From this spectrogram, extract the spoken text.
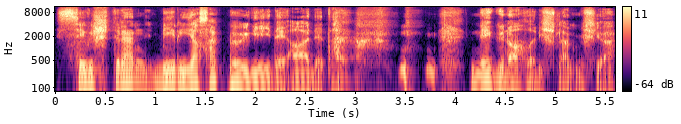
seviştiren bir yasak bölgeydi adeta. ne günahlar işlenmiş ya.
